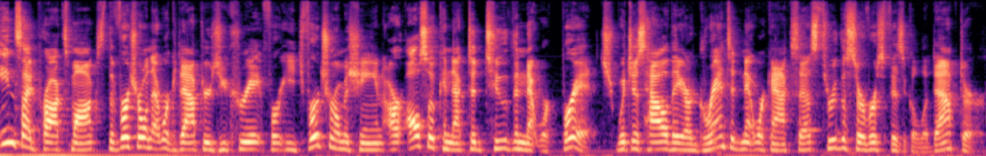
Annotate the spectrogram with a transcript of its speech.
Inside Proxmox, the virtual network adapters you create for each virtual machine are also connected to the network bridge, which is how they are granted network access through the server's physical adapter.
